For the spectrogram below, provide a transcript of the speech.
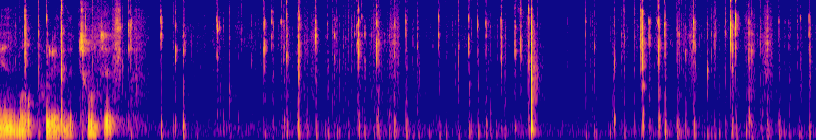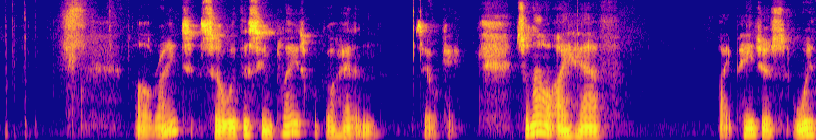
And we'll put in the tooltip. All right, so with this in place, we'll go ahead and say OK. So now I have my pages with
